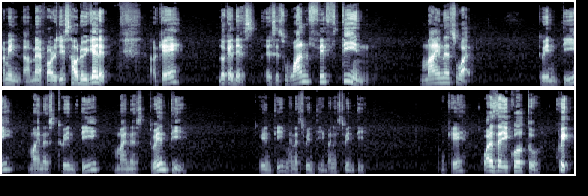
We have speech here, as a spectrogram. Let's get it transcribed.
I mean, uh, math prodigies, how do we get it? Okay, look at this. This is 115 minus what? 20 minus 20 minus 20. 20 minus 20 minus 20. Okay, what is that equal to? Quick.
